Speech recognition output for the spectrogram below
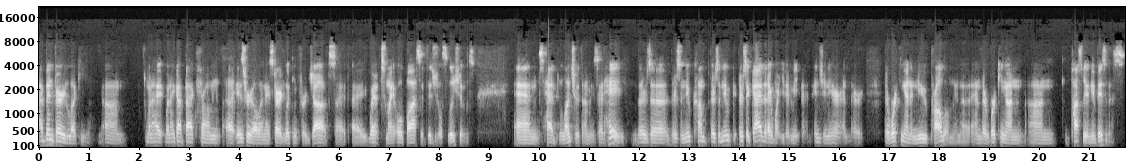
I've been very lucky. Um, when I when I got back from uh, Israel and I started looking for jobs, I, I went to my old boss at Digital Solutions and had lunch with him. He said, "Hey, there's a there's a new comp there's a new there's a guy that I want you to meet, an engineer, and they're they're working on a new problem and uh, and they're working on on possibly a new business."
